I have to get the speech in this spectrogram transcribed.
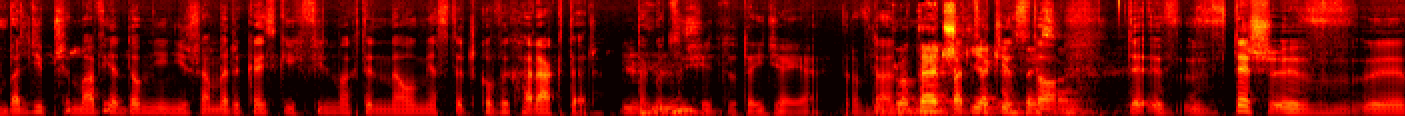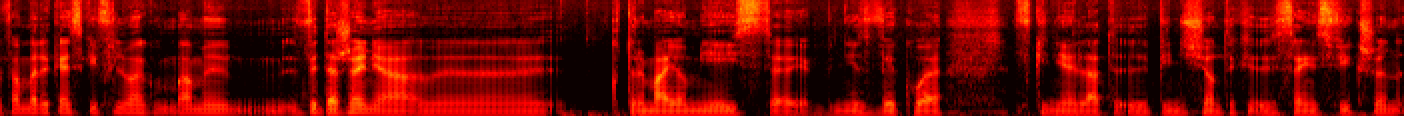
bardziej przemawia do mnie niż w amerykańskich filmach ten małomiasteczkowy charakter tego, co Mhm. się tutaj dzieje, prawda? Te ploteczki, Bardzo jakie często są. te, w, też w, w amerykańskich filmach mamy wydarzenia, e, które mają miejsce, jakby niezwykłe w kinie lat e, 50. science fiction, e,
